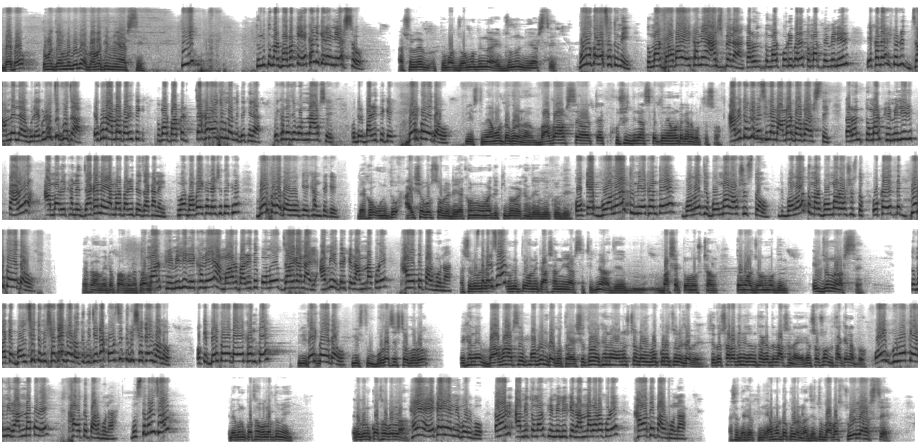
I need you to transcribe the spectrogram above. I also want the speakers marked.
Speaker 1: দেখো তোমার জন্মদিনে বাবাকে নিয়ে আসছি।
Speaker 2: কি? তুমি তোমার বাবাকে এখানে কেন নিয়ে আসছো?
Speaker 1: আসলে তোমার জন্মদিন না এর জন্য নিয়ে আসছি।
Speaker 2: ভুল করেছ তুমি। তোমার বাবা এখানে আসবে না কারণ তোমার পরিবারে তোমার ফ্যামিলির এখানে এখানে ঝামেলা এগুলো। এগুলো হচ্ছে বোঝা। এগুলো আমার বাড়ি থেকে তোমার বাপের চেহারাও যেমন আমি দেখি না এখানে যেমন না আসে ওদের বাড়ি থেকে বের করে দাও।
Speaker 1: প্লিজ তুমি এমনটা করো না। বাবা আসছে আর একটা খুশির দিন আজকে তুমি এমনটা কেন করতেছো?
Speaker 2: আমি তো ভেবেছিলাম আমার বাবা আসছে। কারণ তোমার ফ্যামিলির কারও আমার এখানে জায়গা নেই আমার বাড়িতে জায়গা নেই। তোমার বাবা এখানে এসে থেকে বের করে দাও ওকে এখান থেকে।
Speaker 1: দেখো উনি তো আইসা বছর অলরেডি এখন ওনাকে কীভাবে এখান থেকে বের করে দেয়?
Speaker 2: ওকে বলো তুমি এখান থেকে বলো যে বৌমার অসুস্থ। বলো তোমার বৌমার অসুস্থ ওকে বের করে দাও।
Speaker 1: দেখো আমি এটা পারব না
Speaker 2: তোমার ফ্যামিলির এখানে আমার বাড়িতে কোনো জায়গা নাই আমি এদেরকে রান্না করে খাওয়াতে পারব না।
Speaker 1: আসলে উনি তো অনেক আশা নিয়ে আসছে ঠিক না? যে বাসায় একটা অনুষ্ঠান তোমার জন্মদিন এই জন্য আসছে।
Speaker 2: তোমাকে বলছি তুমি সেটাই বলো তুমি যেটা করছ তুমি সেটাই বলো। ওকে বের করে দাও এখান থেকে বের করে দাও।
Speaker 1: প্লিজ তুমি বোঝার চেষ্টা করো। এখানে বাবা আসছে প্রবলেমটা কোথায়? সে তো এখানে অনুষ্ঠানটা উপভোগ করে চলে যাবে। সে তো সারাদিনের জন্য থাকার জন্য আসে না। এখানে সবসময় থাকে না তো।
Speaker 2: ওই বুড়োকে আমি রান্না করে খাওয়াতে পারব না। বুঝতে পেরেছ?
Speaker 1: এটা কোনো কথা বললা তুমি? এটা কোনো কথা বললা?
Speaker 2: হ্যাঁ এটাই আমি বলব। কারণ আমি তোমার ফ্যামিলিকে রান্না বাড়া করে খাওয়াতে পারব না।
Speaker 1: আচ্ছা দেখো তুমি এমনটা করো না। যেহেতু বাবা চলে আসছে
